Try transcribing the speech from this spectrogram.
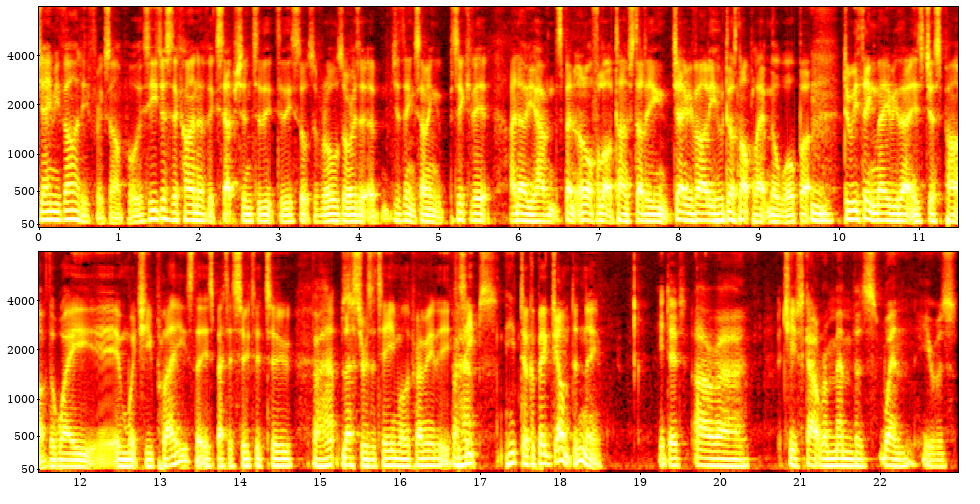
Jamie Vardy, for example. Is he just a kind of exception to the, to these sorts of rules, or is it? A, do you think something particularly? I know you haven't spent an awful lot of time studying Jamie Vardy, who does not play at Millwall, but Mm. do we think maybe that is just part of the way in which he plays that is better suited to perhaps Leicester as a team or the Premier League? Because he he took a big jump, didn't he? He did. Our uh, chief scout remembers when he was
